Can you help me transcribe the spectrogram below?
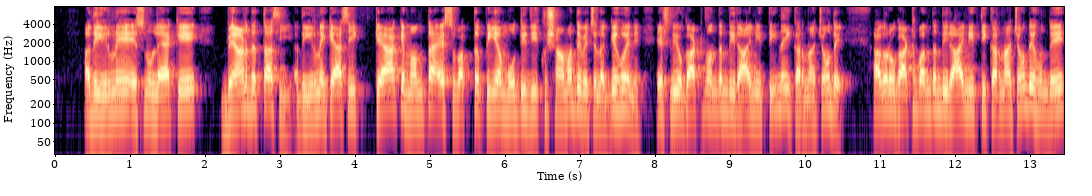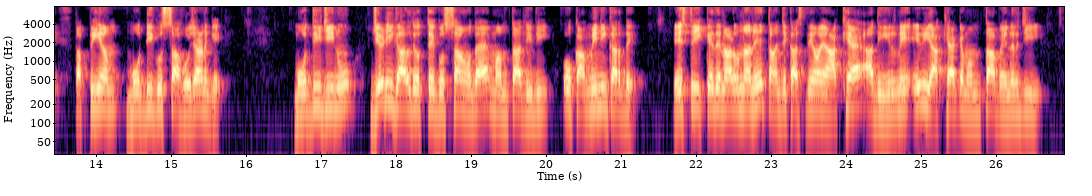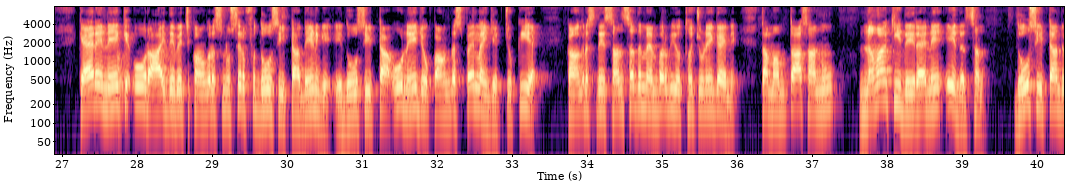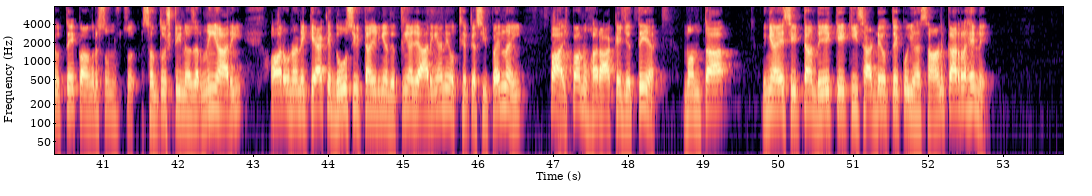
ਅਧੀਰ ਨੇ ਇਸ ਨੂੰ ਲੈ ਕੇ ਬਿਆਨ ਦਿੱਤਾ ਸੀ। ਅਧੀਰ ਨੇ ਕਿਹਾ ਸੀ, ਕਿਹਾ ਕਿ ਮਮਤਾ ਇਸ ਵਕਤ ਪੀਐਮ ਮੋਦੀ ਦੀ ਖੁਸ਼ਾਮਦ ਦੇ ਵਿੱਚ ਲੱਗੇ ਹੋਏ ਨੇ, ਇਸ ਲਈ ਉਹ ਗਠਬੰਧਨ ਦੀ ਰਾਜਨੀਤੀ ਨਹੀਂ ਕਰਨਾ ਚਾਹੁੰਦੇ। ਅਗਰ ਉਹ ਗਠਬੰਧਨ ਦੀ ਰਾਜਨੀਤੀ ਕਰਨਾ ਚਾਹੁੰਦੇ ਹੁੰਦੇ ਤਾਂ ਪੀਐਮ ਮੋਦੀ ਗੁੱਸਾ ਹੋ ਜਾਣਗੇ। ਮੋਦੀ ਜੀ ਨੂੰ ਜਿਹੜੀ ਗੱਲ ਦੇ ਉੱਤੇ ਗੁੱਸਾ ਆਉਂਦਾ ਹੈ, ਮਮਤਾ ਦੀਦੀ, ਉਹ ਕੰਮ ਹੀ ਨਹੀਂ ਕਰਦੇ। ਇਸ ਤਰੀਕੇ ਦੇ ਨਾਲ ਉਹਨਾਂ ਨੇ ਤੰਜ ਕੱਸਦਿਆਂ ਹੋਏ ਆਖਿਆ ਅਧੀਰ ਨੇ ਇਹ ਵੀ ਆਖਿਆ ਕਿ ਮਮਤਾ ਬੈਨਰਜੀ ਕਹਿ ਰਹੇ ਨੇ ਕਿ ਉਹ ਰਾਜ ਦੇ ਵਿੱਚ ਕਾਂਗਰਸ ਨੂੰ ਸਿਰਫ ਦੋ ਸੀਟਾਂ ਦੇਣਗੇ। ਇਹ ਦੋ ਸੀਟਾਂ ਉਹ ਨੇ ਜੋ ਕਾਂਗਰਸ ਪਹਿਲਾਂ ਹੀ ਜਿੱਤ ਚੁੱਕੀ ਹੈ। ਕਾਂਗਰਸ ਦੇ ਸੰਸਦ ਮੈਂਬਰ ਵੀ ਉੱਥੋਂ ਚੁਣੇ ਗਏ ਨੇ। ਤਾਂ ਮਮਤਾ ਸਾਨੂੰ ਨਵਾਂ ਕੀ ਦੇ ਰਹੇ ਨੇ, ਇਹ ਦੱਸਣ। ਦੋ ਸੀਟਾਂ ਦੇ ਉੱਤੇ ਕਾਂਗਰਸ ਨੂੰ ਸੰਤੁਸ਼ਟੀ ਨਜ਼ਰ ਨਹੀਂ ਆ ਰਹੀ ਔਰ ਉਹਨਾਂ ਨੇ ਕਿਹਾ ਕਿ ਦੋ ਸੀਟਾਂ ਜਿਹੜੀਆਂ ਦਿੱਤੀਆਂ ਜਾ ਰਹੀਆਂ ਨੇ, ਉੱਥੇ ਤੇ ਅਸੀਂ ਪਹਿਲਾਂ ਹੀ ਭਾਜਪਾ ਨੂੰ ਹਰਾ ਕੇ ਜਿੱਤੇ ਆ। ਮਮਤਾ ਦੀਆਂ ਇਹ ਸੀਟਾਂ ਦੇ ਕੇ ਕੀ ਸਾਡੇ ਉੱਤੇ ਕੋਈ ਹਸਾਨ ਕਰ ਰਹੇ ਨੇ?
